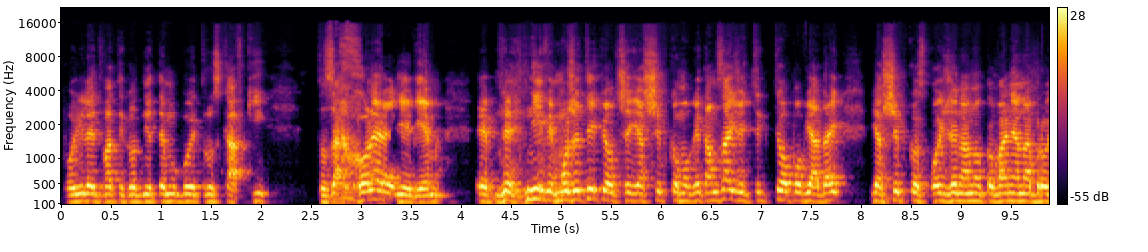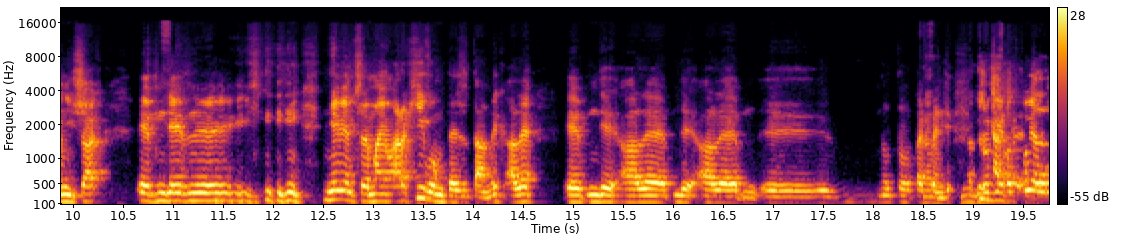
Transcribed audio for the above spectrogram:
po ile dwa tygodnie temu były truskawki, to za cholerę nie wiem. Nie wiem, może ty Piotrze, ja szybko mogę tam zajrzeć, ty, ty opowiadaj, ja szybko spojrzę na notowania na broniczach nie wiem, czy mają archiwum też danych, ale, ale, ale no to tak będzie. I tak odpowiadam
